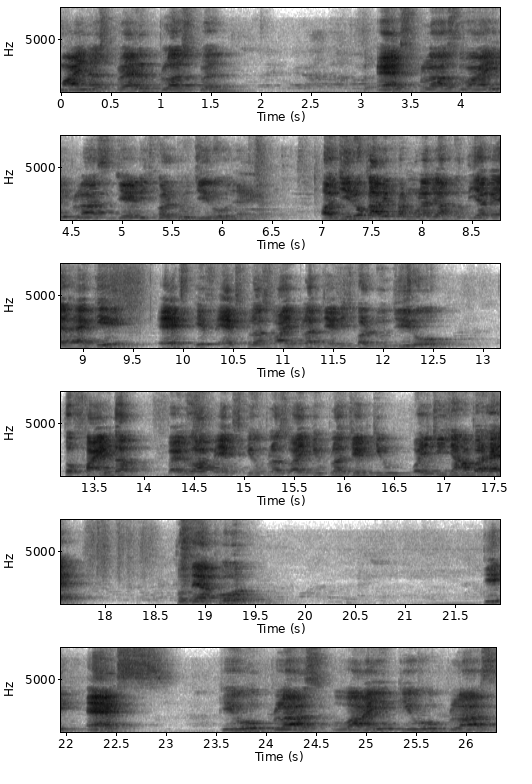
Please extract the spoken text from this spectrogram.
minus twelve plus twelve तो x plus y plus z equal to zero हो जाएगा। और ज़ीरो का भी फॉर्मूला जो आपको दिया गया है कि x if x plus y plus z equal to zero तो find the value of x cube plus y cube plus z cube वही चीज़ यहाँ पर है। तो देयरफॉर कि x cube plus y cube plus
